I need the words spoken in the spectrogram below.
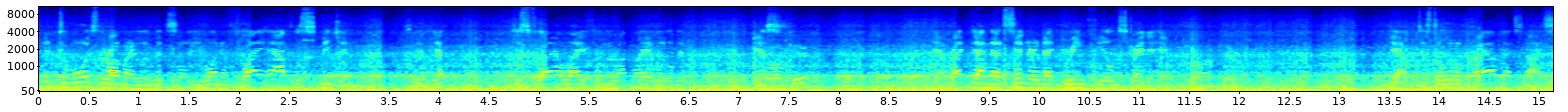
headed towards the runway a little bit, so you want to fly out the smidgen. So, yep, just fly away from the runway a little bit. Yes. Okay. Yeah, right down that center of that green field straight ahead. Okay. Yeah, just a little crowd, that's nice.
